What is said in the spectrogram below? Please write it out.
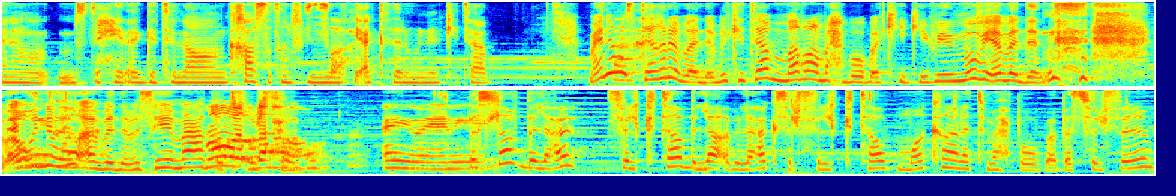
أنا مستحيل ألقى لونج خاصة في ال movie صح. أكثر من الكتاب. مع إنه مستغربة إنه بالكتاب مرة محبوبة كيكي في ال movie أبدا. أو إنه مو أيوة. أبدا بس هي ما فرصة وضحوا. أيوه يعني. بس لا بالعكس في الكتاب لا بالعكس في الكتاب ما كانت محبوبة بس في الفيلم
